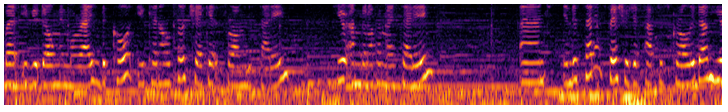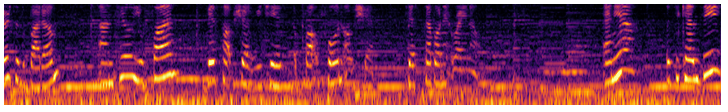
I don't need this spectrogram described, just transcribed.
But if you don't memorize the code you can also check it from the settings. Here I'm gonna open my settings. And in the settings page you just have to scroll it down here to the bottom until you find this option which is about phone option just tap on it right now. And yeah as you can see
